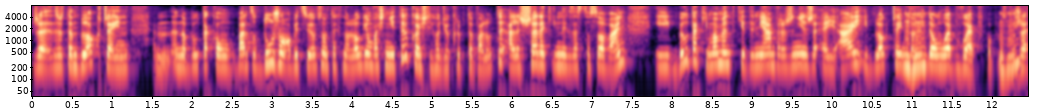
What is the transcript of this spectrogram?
że, że ten blockchain no, był taką bardzo dużą, obiecującą technologią, właśnie nie tylko jeśli chodzi o kryptowaluty, ale szereg innych zastosowań. I był taki moment, kiedy miałam wrażenie, że AI i blockchain to mhm. idą web w web, po prostu, mhm. że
